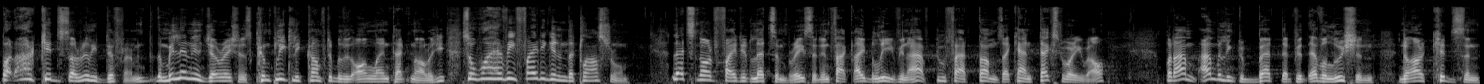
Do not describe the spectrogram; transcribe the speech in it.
But our kids are really different. The millennial generation is completely comfortable with online technology. So why are we fighting it in the classroom? Let's not fight it. Let's embrace it. In fact, I believe, you know, I have two fat thumbs. I can't text very well. But I'm, I'm willing to bet that with evolution, you know, our kids and,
